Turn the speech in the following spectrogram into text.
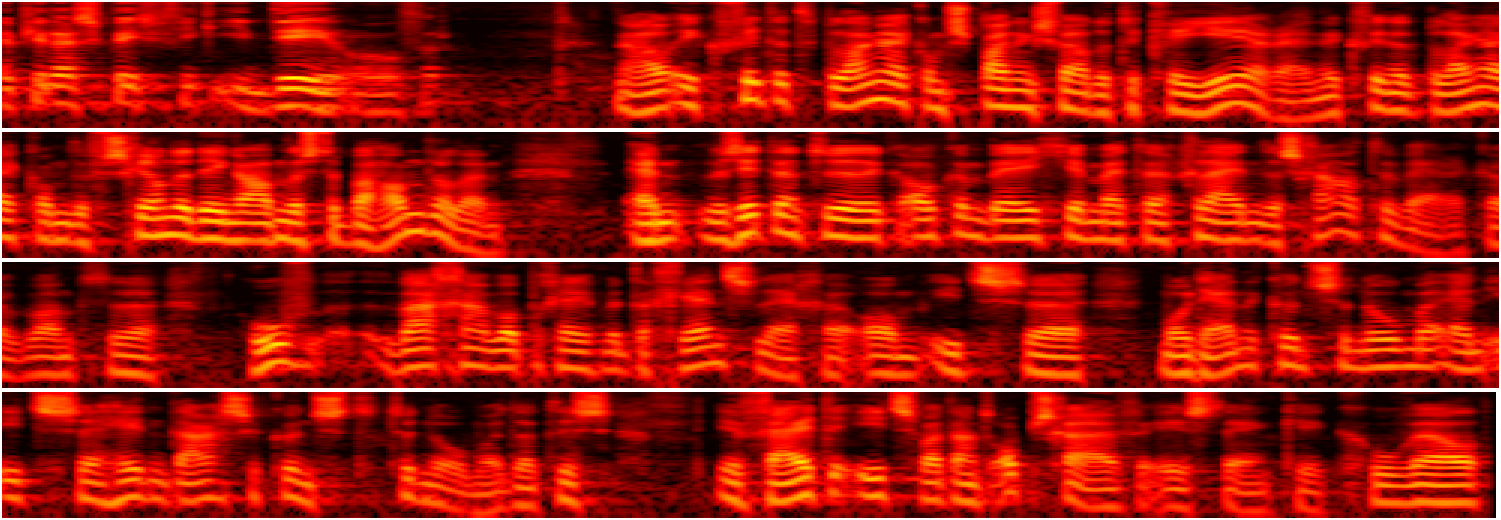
Heb je daar specifieke ideeën over? Nou, ik vind het belangrijk om spanningsvelden te creëren. En ik vind het belangrijk om de verschillende dingen anders te behandelen. En we zitten natuurlijk ook een beetje met een glijdende schaal te werken. Want uh, hoe, waar gaan we op een gegeven moment de grens leggen om iets uh, moderne kunst te noemen en iets uh, hedendaagse kunst te noemen? Dat is in feite iets wat aan het opschuiven is, denk ik. Hoewel,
